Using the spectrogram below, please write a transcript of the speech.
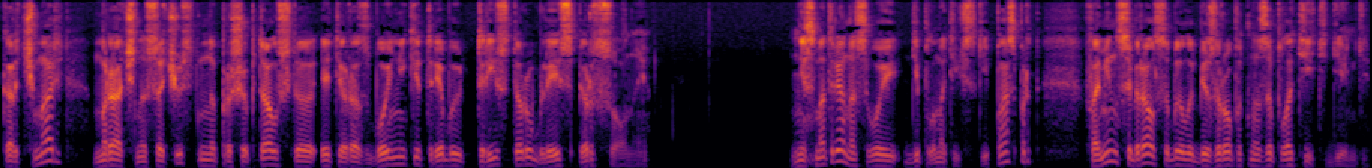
корчмарь мрачно-сочувственно прошептал, что эти разбойники требуют 300 рублей с персоны. Несмотря на свой дипломатический паспорт, Фомин собирался было безропотно заплатить деньги.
